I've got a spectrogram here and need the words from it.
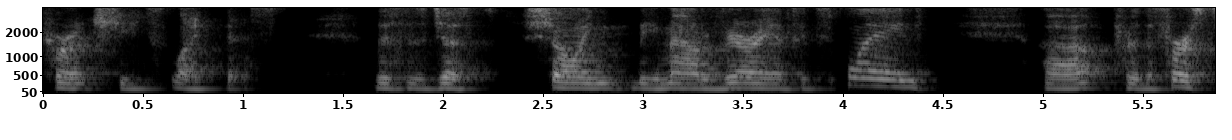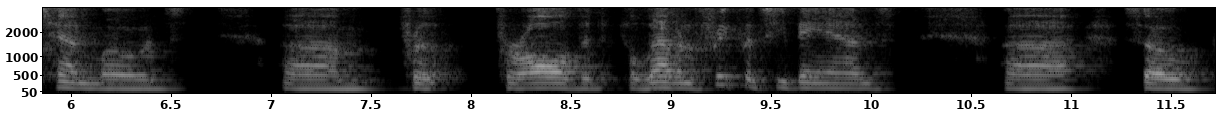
current sheets like this. This is just showing the amount of variance explained uh, for the first 10 modes um, for, for all the 11 frequency bands. Uh, so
